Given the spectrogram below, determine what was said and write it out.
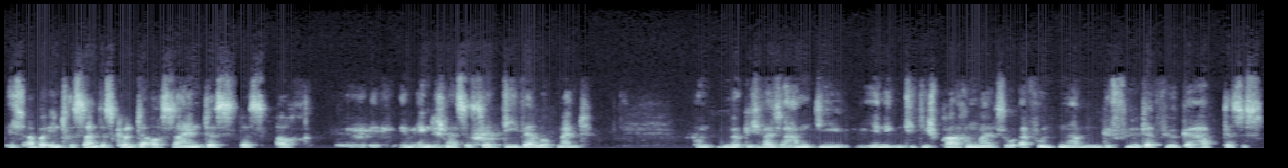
Ist aber interessant, es könnte auch sein, dass das auch äh, im Englischen heißt es ja Development. Und möglicherweise haben diejenigen, die die Sprachen mal so erfunden haben, ein Gefühl dafür gehabt, dass es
